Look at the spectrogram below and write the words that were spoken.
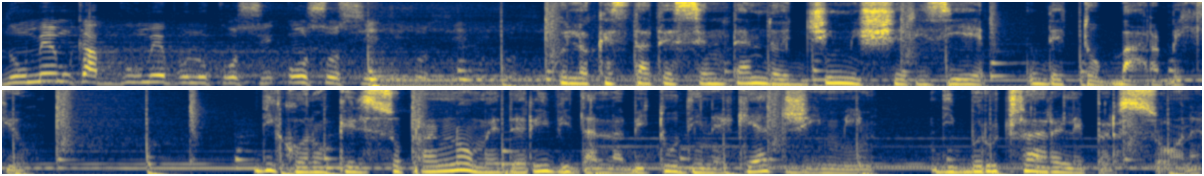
Nous-mêmes cap gourmet pour nous construire une société. Quello che state sentendo è Jimmy Cherisier, detto Barbecue. Dicono che il soprannome derivi dall'abitudine che ha Jimmy di bruciare le persone.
